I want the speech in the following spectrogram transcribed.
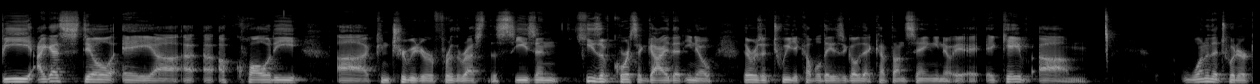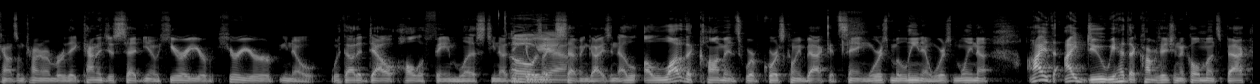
be, I guess, still a uh, a, a quality uh, contributor for the rest of the season. He's, of course, a guy that you know. There was a tweet a couple days ago that kept on saying, you know, it, it gave. Um, one of the Twitter accounts I'm trying to remember, they kind of just said, you know, here are your here are your, you know, without a doubt Hall of Fame list. You know, I think Oh, it was yeah. like seven guys, and a, a lot of the comments were, of course, coming back at saying, "Where's Molina? Where's Molina?" I I do. We had that conversation a couple months back.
